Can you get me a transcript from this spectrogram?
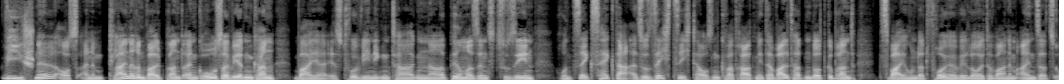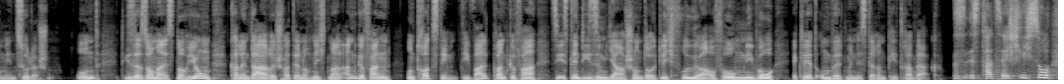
Wie schnell aus einem kleineren Waldbrand ein großer werden kann, war ja erst vor wenigen Tagen nahe Pirmasens zu sehen. Rund sechs Hektar, also 60.000 Quadratmeter Wald hatten dort gebrannt. 200 Feuerwehrleute waren im Einsatz, um ihn zu löschen. Und dieser Sommer ist noch jung, kalendarisch hat er noch nicht mal angefangen. Und trotzdem, die Waldbrandgefahr, sie ist in diesem Jahr schon deutlich früher auf hohem Niveau, erklärt Umweltministerin Petra Berg. Es ist tatsächlich so,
